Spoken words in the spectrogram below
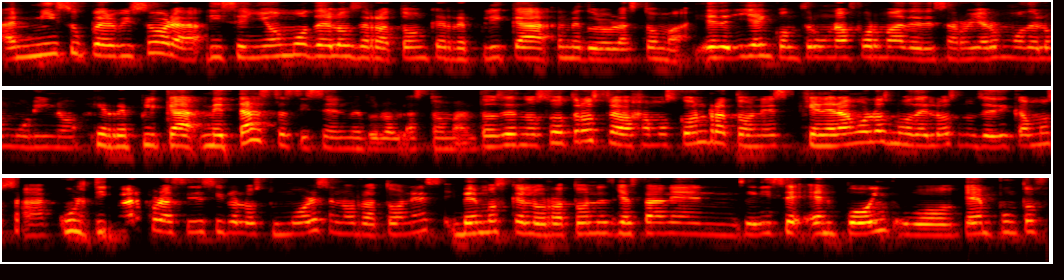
a mi supervisora diseñó modelos de ratón que replica el meduloblastoma. Ella encontró una forma de desarrollar un modelo murino que replica metástasis en meduloblastoma. Entonces, nosotros trabajamos con ratones, generamos los modelos, nos dedicamos a cultivar, por así decirlo, los tumores en los ratones. Vemos que los ratones ya están en, se dice endpoint o ya en punto final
